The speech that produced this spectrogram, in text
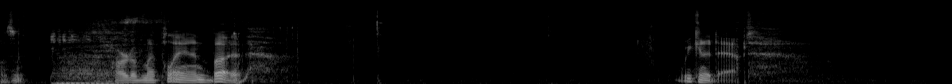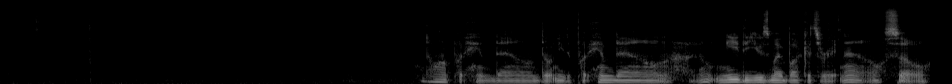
Wasn't part of my plan, but can adapt. Don't want to put him down. Don't need to put him down. I don't need to use my buckets right now, so.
